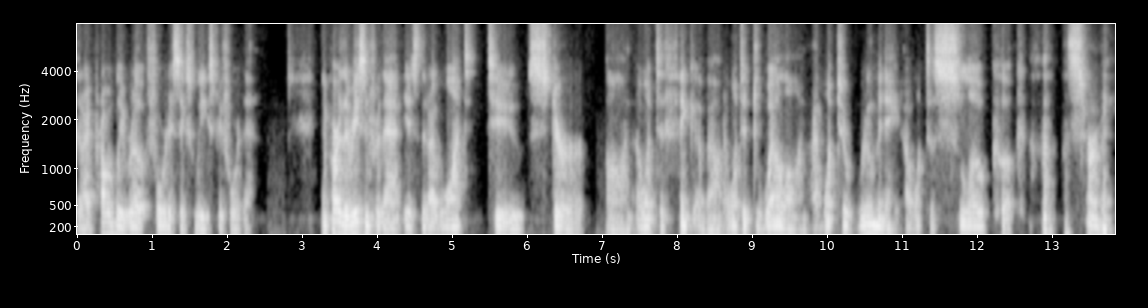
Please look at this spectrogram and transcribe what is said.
that I probably wrote four to six weeks before then. And part of the reason for that is that I want to stir on, I want to think about, I want to dwell on, I want to ruminate, I want to slow cook a sermon.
